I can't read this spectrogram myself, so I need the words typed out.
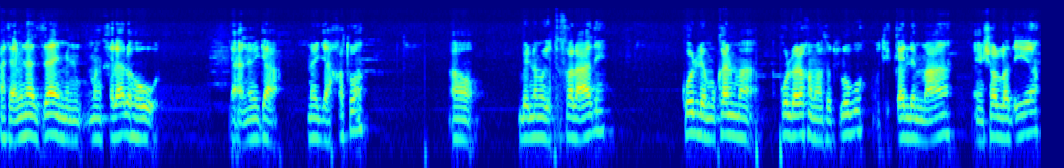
هتعملها إزاي من من خلاله هو؟ يعني نرجع نرجع خطوة. أهو برنامج اتصال عادي. كل مكالمة كل رقم هتطلبه وتتكلم معاه. إن شاء الله دقيقة.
